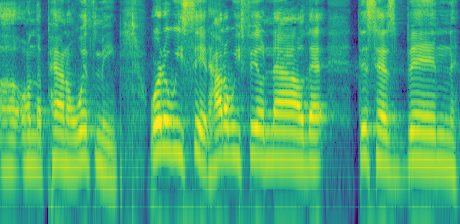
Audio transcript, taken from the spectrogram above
uh, on the panel with me. Where do we sit? How do we feel now that this has been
